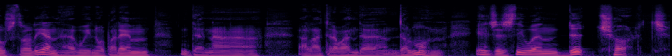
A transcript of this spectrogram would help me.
australiana. Avui no parem d'anar a l'altra banda del món. Ells es diuen The Church.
